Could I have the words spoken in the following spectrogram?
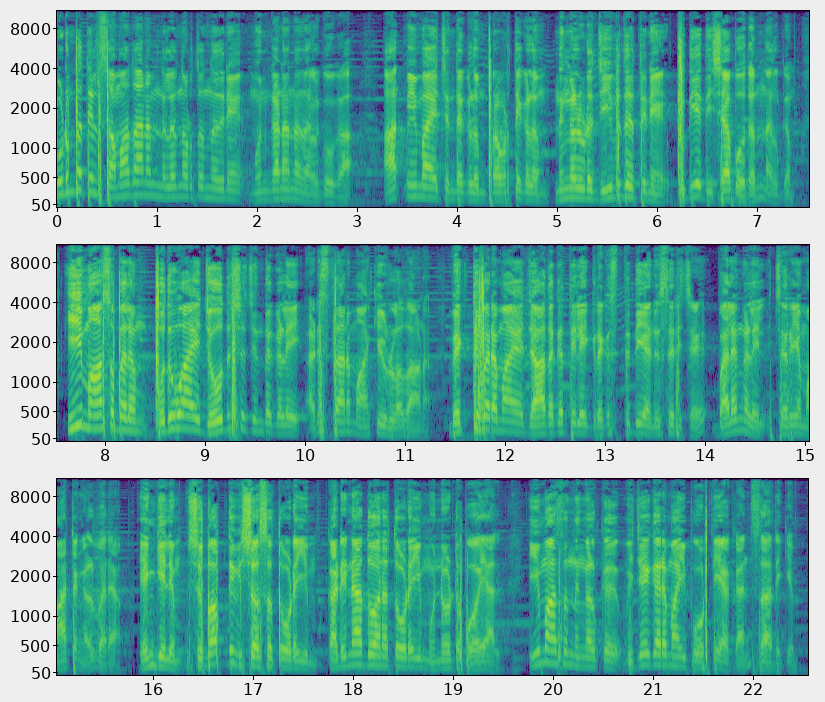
കുടുംബത്തിൽ സമാധാനം നിലനിർത്തുന്നതിന് മുൻഗണന നൽകുക. ആത്മീയമായ ചിന്തകളും പ്രവൃത്തികളും നിങ്ങളുടെ ജീവിതത്തിന് പുതിയ ദിശാബോധം നൽകും. ഈ മാസഫലം പൊതുവായ ജ്യോതിഷ ചിന്തകളെ അടിസ്ഥാനമാക്കിയുള്ളതാണ്. വ്യക്തിപരമായ ജാതകത്തിലെ ഗ്രഹസ്ഥിതി അനുസരിച്ച് ബലങ്ങളിൽ ചെറിയ മാറ്റങ്ങൾ വരാം. എങ്കിലും ശുഭാപ്തി വിശ്വാസത്തോടെയും കഠിനാധ്വാനത്തോടെയും മുന്നോട്ട് പോയാൽ ഈ മാസം നിങ്ങൾക്ക് വിജയകരമായി പൂർത്തിയാക്കാൻ സാധിക്കും.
